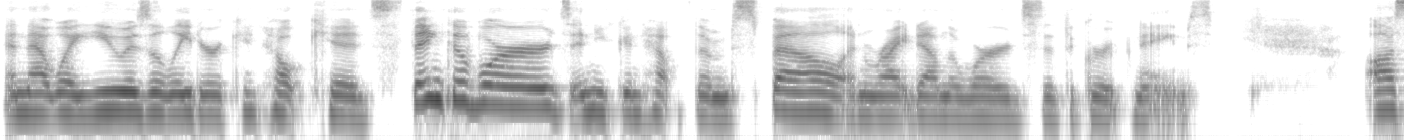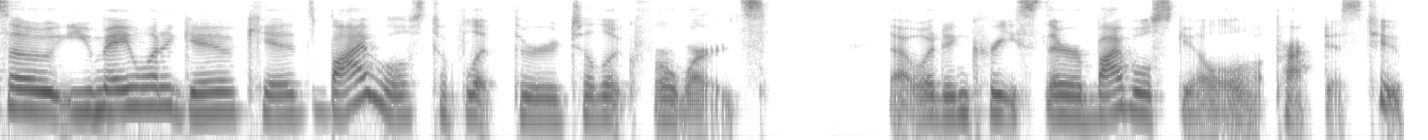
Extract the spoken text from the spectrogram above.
And that way, you as a leader can help kids think of words and you can help them spell and write down the words that the group names. Also, you may want to give kids Bibles to flip through to look for words. That would increase their Bible skill practice too.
